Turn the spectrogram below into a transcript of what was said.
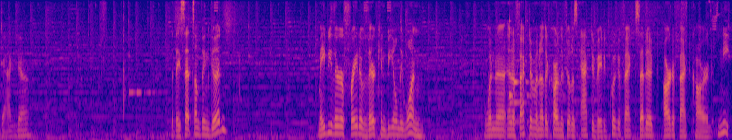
Dagda. Did they set something good? Maybe they're afraid of there can be only one. When uh, an effect of another card in the field is activated, quick effect, set an artifact card. Neat.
